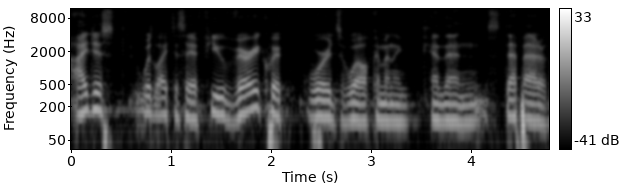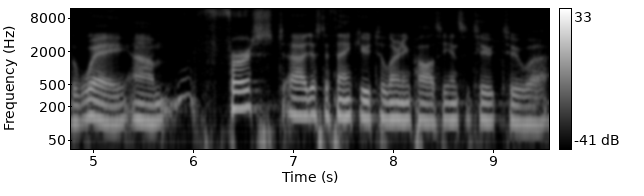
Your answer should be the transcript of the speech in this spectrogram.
I just would like to say a few very quick words of welcome and then, and then step out of the way. Um, first, uh, just a thank you to Learning Policy Institute, to uh,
